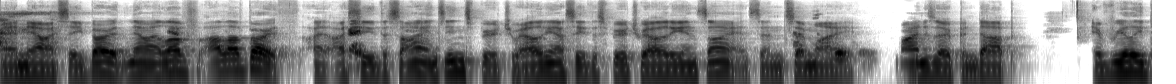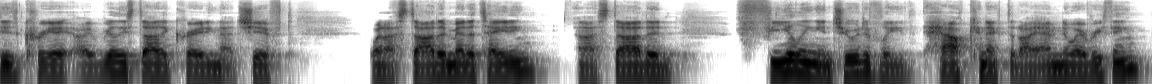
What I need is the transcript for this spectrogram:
and now I see both. Now I love I love both. I, I see the science in spirituality. I see the spirituality in science, and so Absolutely. my mind has opened up. It really did create. I really started creating that shift when I started meditating, and I started feeling intuitively how connected I am to everything.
